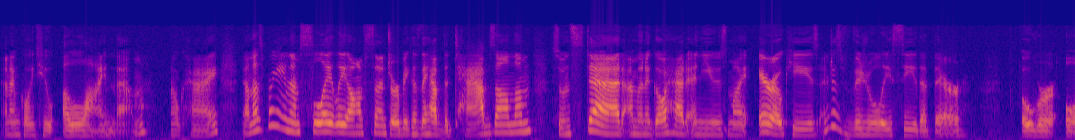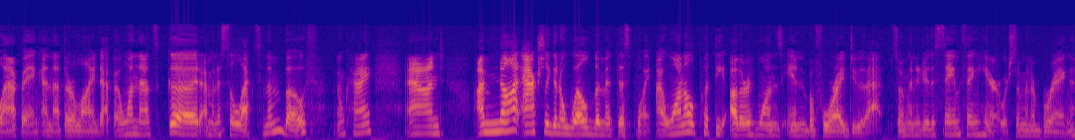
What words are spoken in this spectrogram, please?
and I'm going to align them. Okay, now that's bringing them slightly off center because they have the tabs on them. So instead, I'm going to go ahead and use my arrow keys and just visually see that they're overlapping and that they're lined up. And when that's good, I'm going to select them both, okay? And I'm not actually going to weld them at this point. I want to put the other ones in before I do that. So I'm going to do the same thing here, which is I'm going to bring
